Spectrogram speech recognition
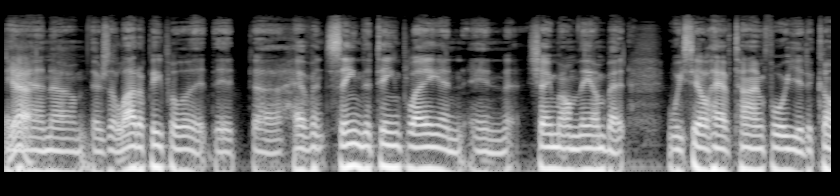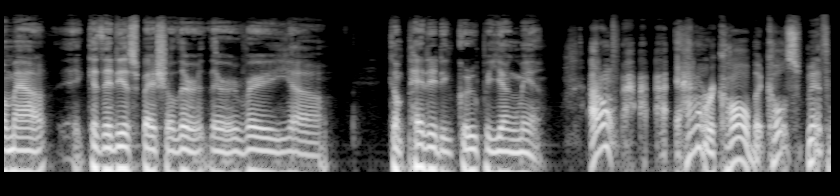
Yeah. And um, there's a lot of people that, that uh, haven't seen the team play, and, and shame on them, but we still have time for you to come out because it is special. They're, they're a very uh, competitive group of young men. I don't, I, I don't recall, but Colt Smith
